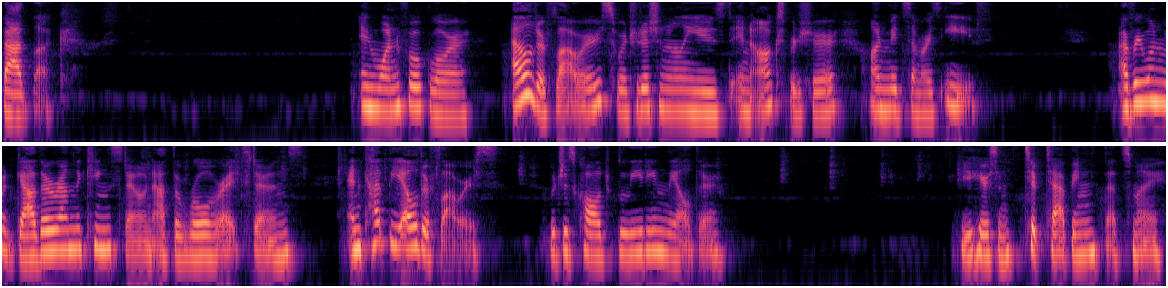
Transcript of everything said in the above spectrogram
bad luck. In one folklore, elderflowers were traditionally used in Oxfordshire on Midsummer's Eve. Everyone would gather around the kingstone at the Rollright stones and cut the elderflowers, which is called bleeding the elder. If you hear some tip tapping, that's my,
